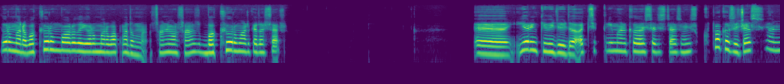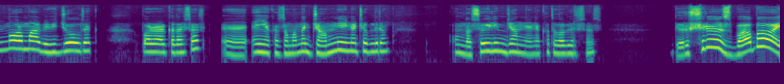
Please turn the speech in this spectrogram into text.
Yorumlara bakıyorum bu arada. Yorumlara bakmadım mı sanıyorsanız bakıyorum arkadaşlar. Ee, yarınki videoyu da açıklayayım arkadaşlar isterseniz. Kupa kasacağız. Yani normal bir video olacak. Bu arada arkadaşlar e, en yakın zamanda canlı yayın açabilirim. Onu da söyleyeyim canlı yayına katılabilirsiniz. Görüşürüz. Bye bye.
